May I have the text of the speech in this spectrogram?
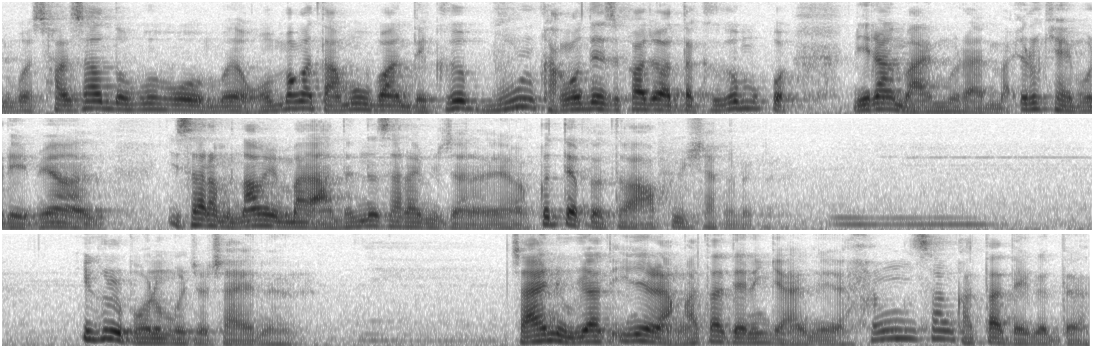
뭐, 산산도 먹고, 뭐, 오만가 다 먹어봤는데, 그 물 강원도에서 가져왔다. 그거 먹고, 미란 말무라. 막 이렇게 해버리면, 이 사람은 남의 말 안 듣는 사람이잖아요. 그때부터 더 아프기 시작하는 거예요. 이걸 보는 거죠, 자연은. 자연이 우리한테 인연을 안 갖다 대는 게 아니에요. 항상 갖다 대거든.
